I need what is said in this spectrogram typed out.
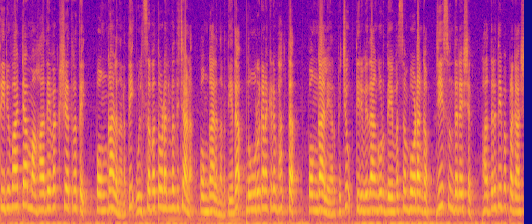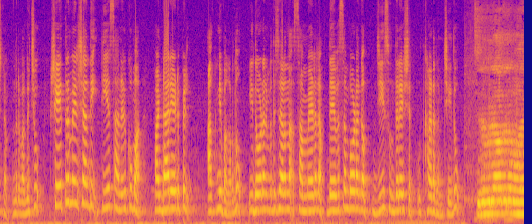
തിരുവാറ്റ മഹാദേവ ക്ഷേത്രത്തിൽ പൊങ്കാല നടത്തി ഉത്സവത്തോടനുബന്ധിച്ചാണ് പൊങ്കാല നടത്തിയത്. നൂറുകണക്കിന് ഭക്തർ പൊങ്കാല അർപ്പിച്ചു. തിരുവിതാംകൂർ ദേവസ്വം ബോർഡ് അംഗം ജി സുന്ദരേശൻ ഭദ്രദീപ പ്രകാശനം നിർവഹിച്ചു. ക്ഷേത്ര മേൽശാന്തി ടി എസ് അനിൽകുമാർ ഭണ്ഡാരയെടുപ്പിൽ അഗ്നി പകർന്നു. ഇതോടനുബന്ധിച്ച് നടന്ന സമ്മേളനം ദേവസ്വം ബോർഡ് അംഗം ജി സുന്ദരേശൻ ഉദ്ഘാടനം ചെയ്തു. ചിരപുരാതനമായ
